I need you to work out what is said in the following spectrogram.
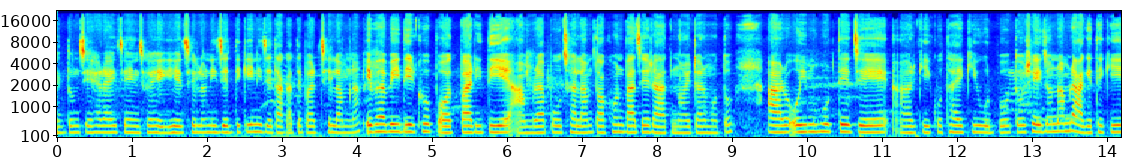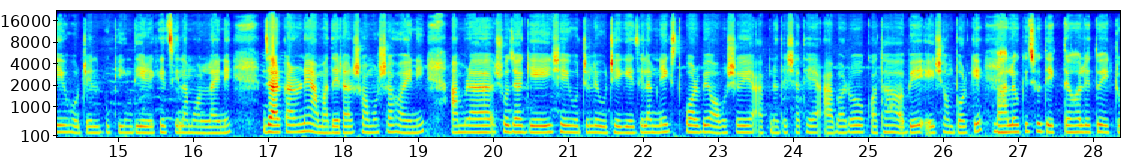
একদম চেহারাই চেঞ্জ হয়ে গিয়েছিল। নিজের দিকেই নিজে তাকাতে পারছিলাম না। এভাবেই দীর্ঘ পথ পাড়ি দিয়ে আমরা পৌঁছালাম। তখন বাজে রাত নয়টার মতো। আর ওই মুহূর্তে যে আর কি, কোথায় কি উঠবো, তো সেই জন্য আমরা আগে থেকে হোটেল বুকিং দিয়ে রেখেছিলাম অনলাইনে। যার কারণে আমাদের আর সমস্যা হয়নি। আমরা সোজা গিয়েই সেই হোটেলে উঠে গিয়েছিলাম। নেক্সট পর্বে অবশ্যই আপনাদের সাথে আবারও কথা হবে এই সম্পর্কে। ভালো কিছু দেখতে হলে তো একটু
